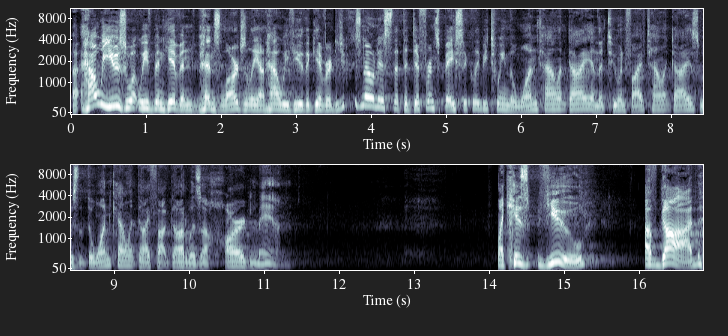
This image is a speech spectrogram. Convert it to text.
Uh, how we use what we've been given depends largely on how we view the giver. Did you guys notice that the difference basically between the one talent guy and the two and five talent guys was that the one talent guy thought God was a hard man? Like his view of God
